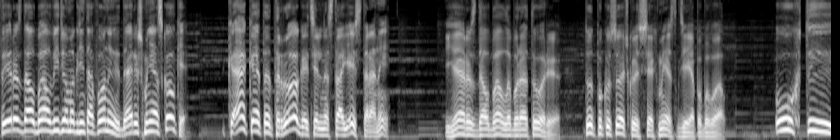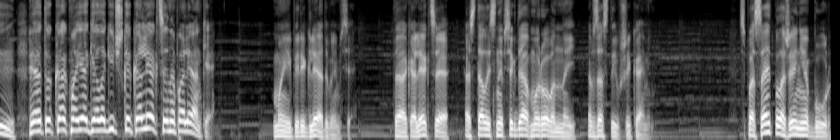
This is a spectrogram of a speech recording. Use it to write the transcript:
«Ты раздолбал видеомагнитофон и даришь мне осколки? Как это трогательно с твоей стороны!» Я раздолбал лабораторию – Тут по кусочку из всех мест, где я побывал. «Ух ты! Это как моя геологическая коллекция на полянке!» Мы переглядываемся. Та коллекция осталась навсегда вмурованной в застывший камень. Спасает положение Бур.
